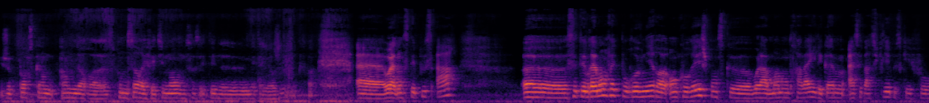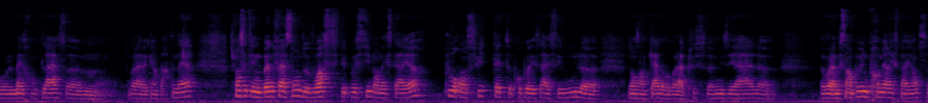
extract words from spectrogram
je pense qu'un un de leurs euh, sponsors, effectivement, une société de métallurgie. enfin, euh, voilà, donc c'était plus art. Euh, c'était vraiment en fait pour revenir euh, en Corée. Je pense que voilà, moi mon travail il est quand même assez particulier parce qu'il faut le mettre en place, euh, voilà, avec un partenaire. Je pense que c'était une bonne façon de voir si c'était possible en extérieur pour ensuite peut-être proposer ça à Séoul dans un cadre voilà plus muséal. voilà, mais c'est un peu une première expérience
